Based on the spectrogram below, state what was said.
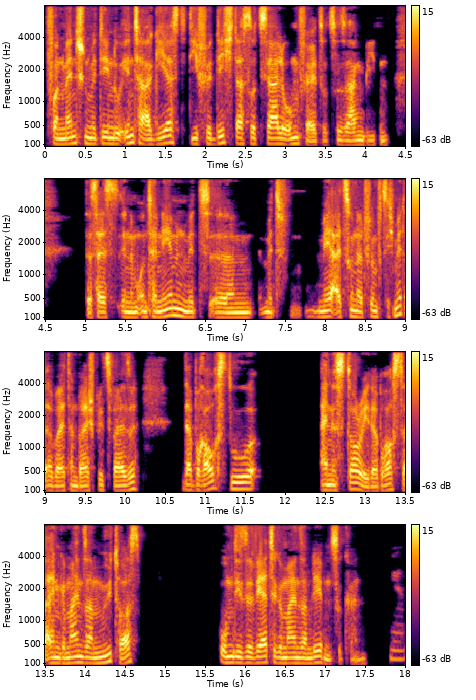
von Menschen, mit denen du interagierst, die für dich das soziale Umfeld sozusagen bieten. Das heißt, in einem Unternehmen mit, ähm, mit mehr als 150 Mitarbeitern beispielsweise, da brauchst du eine Story, da brauchst du einen gemeinsamen Mythos, um diese Werte gemeinsam leben zu können. Ja,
